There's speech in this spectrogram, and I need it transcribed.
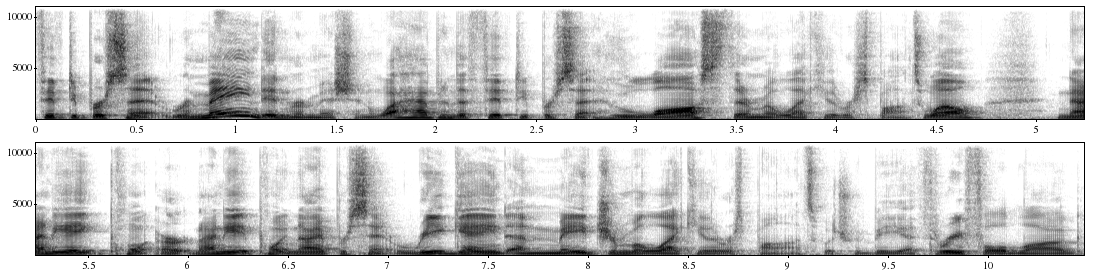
50% remained in remission. What happened to the 50% who lost their molecular response? Well, 98 point, or 98.9% regained a major molecular response, which would be a threefold log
